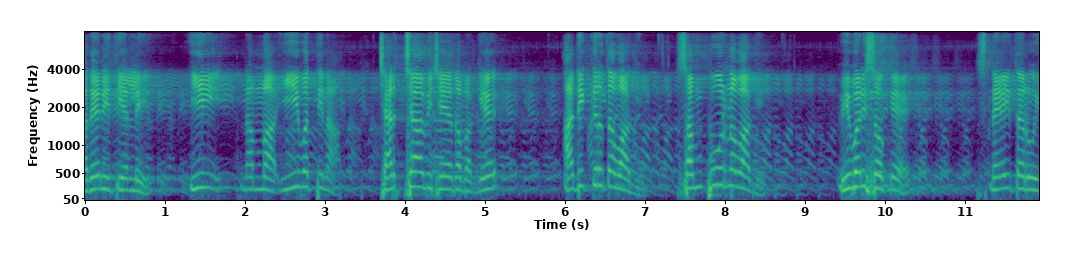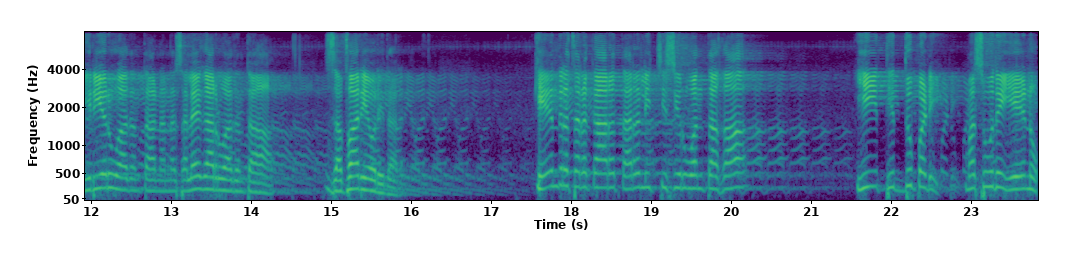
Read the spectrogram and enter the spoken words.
ಅದೇ ರೀತಿಯಲ್ಲಿ ಈ ನಮ್ಮ ಇವತ್ತಿನ ಚರ್ಚಾ ವಿಷಯದ ಬಗ್ಗೆ ಅಧಿಕೃತವಾಗಿ, ಸಂಪೂರ್ಣವಾಗಿ ವಿವರಿಸೋಕೆ ಸ್ನೇಹಿತರು, ಹಿರಿಯರೂ ಆದಂತಹ ನನ್ನ ಸಲಹೆಗಾರರು ಆದಂತಹ ಜಫಾರಿ ಅವರಿದ್ದಾರೆ. ಕೇಂದ್ರ ಸರ್ಕಾರ ತರಲಿಚ್ಛಿಸಿರುವಂತಹ ಈ ತಿದ್ದುಪಡಿ ಮಸೂದೆ ಏನು?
